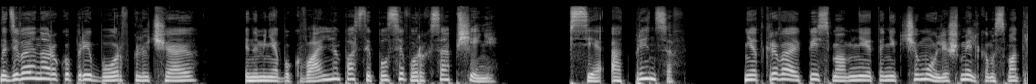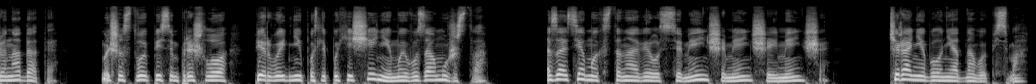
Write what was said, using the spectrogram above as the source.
Надеваю на руку прибор, включаю, и на меня буквально посыпался ворох сообщений. Все от принцев. Не открываю письма, мне это ни к чему, лишь мельком смотрю на даты. Большинство писем пришло первые дни после похищения моего замужества. Затем их становилось все меньше, меньше и меньше — Вчера не было ни одного письма.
